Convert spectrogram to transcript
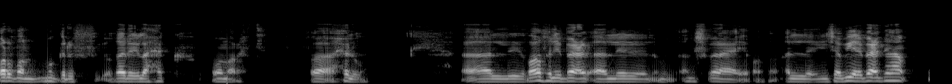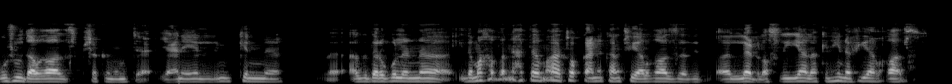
برضا مقرف غير يلاحق وما رحت. فحلو. الإضافة اللي بعد مش إضافة الإيجابية اللي بعدها وجود ألغاز بشكل ممتع. يعني يمكن أقدر أقول أن إذا ما خاب حتى ما أتوقع أنها كانت فيها ألغاز اللعبة الأصلية لكن هنا فيها ألغاز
